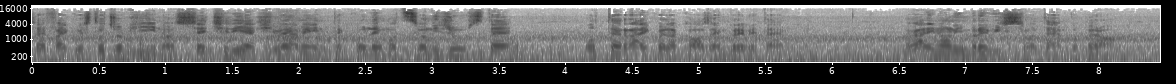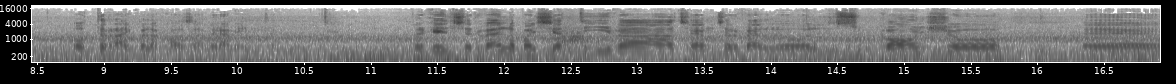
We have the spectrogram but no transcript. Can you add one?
cioè fai questo giochino, se ci riesci veramente con le emozioni giuste, otterrai quella cosa in breve tempo. Magari non in brevissimo tempo, però otterrai quella cosa veramente. Perché il cervello poi si attiva, c'è cioè un cervello, il subconscio, eh,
